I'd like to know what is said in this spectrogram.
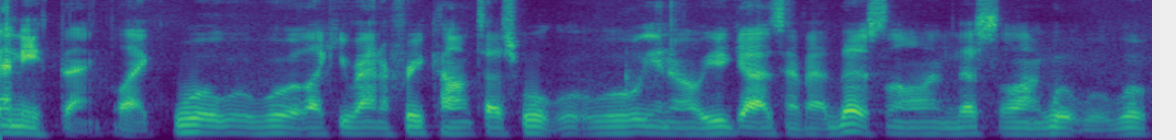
anything. Like woo woo woo. Like you ran a free contest. Woo woo woo. You know, you guys have had this long, this long. Woo woo woo.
